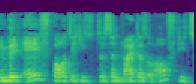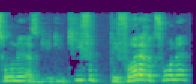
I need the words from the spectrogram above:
Im Bild 11 baut sich die, das dann weiter so auf. Die Zone, also die, die tiefe, die vordere Zone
